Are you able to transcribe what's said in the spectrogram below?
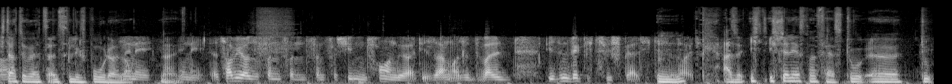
Ich dachte, du wärst ein Zwillingsbruder. Nee, nee, Nein. nee, nee. Das habe ich also von, von, von verschiedenen Frauen gehört, die sagen, also, weil die sind wirklich zwiespältig, diese mhm. Leute. Also ich, ich stelle jetzt mal fest, du, äh, du,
